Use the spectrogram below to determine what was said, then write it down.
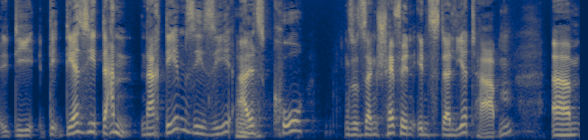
die, die der sie dann, nachdem sie sie mhm. als Co sozusagen Chefin installiert haben, ähm,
